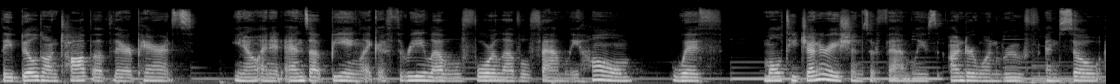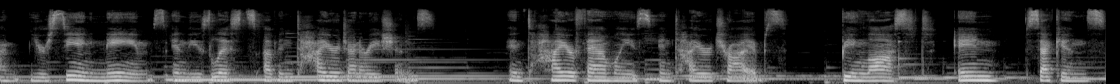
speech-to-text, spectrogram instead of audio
They build on top of their parents, you know, and it ends up being like a three level, four level family home with multi generations of families under one roof. And so um, you're seeing names in these lists of entire generations, entire families, entire tribes being lost in seconds.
